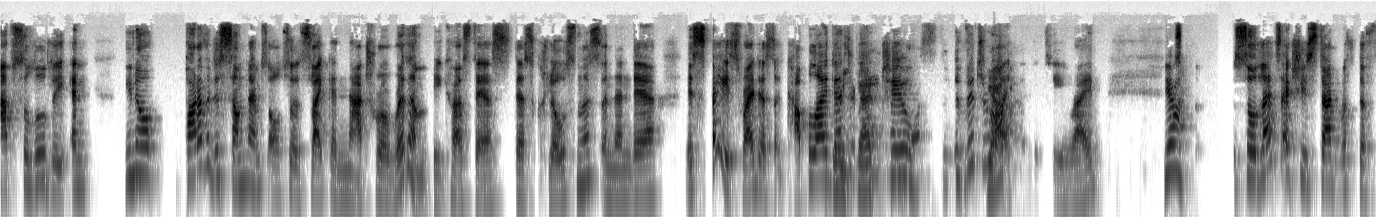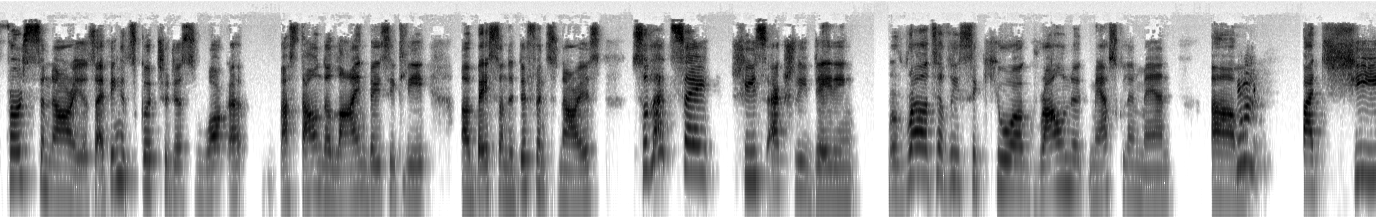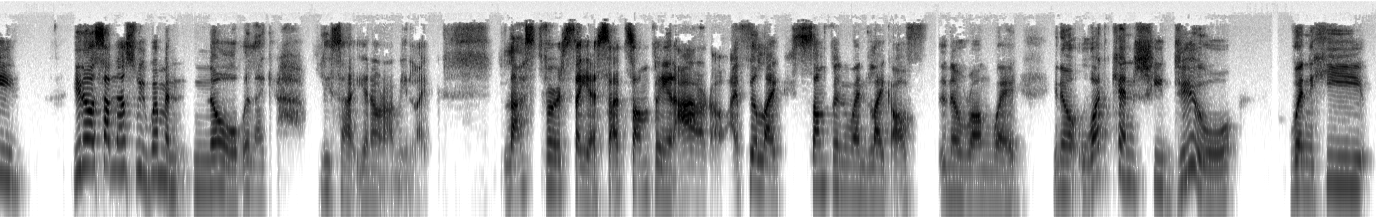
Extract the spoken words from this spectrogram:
Absolutely. And, you know, part of it is sometimes also it's like a natural rhythm because there's there's closeness and then there is space right there's a couple identity there's that too individual yeah. Identity right yeah so, so, let's actually start with the first scenarios i think it's good to just walk us down the line basically uh, based on the different scenarios so let's say she's actually dating a relatively secure grounded masculine man um, yeah. but she you know sometimes we women know we're like ah, Lisa, you know what I mean? Like last Thursday, I said something, and I don't know. I feel like something went like off in a wrong way. You know, what can she do when he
